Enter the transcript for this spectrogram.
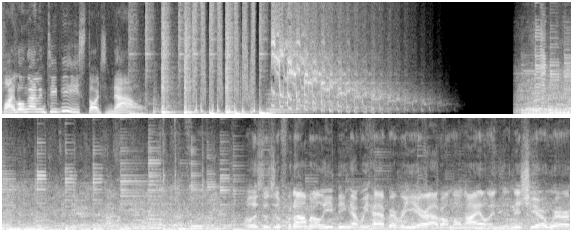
My Long Island TV starts now. Well, this is a phenomenal evening that we have every year out on Long Island, and this year we're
